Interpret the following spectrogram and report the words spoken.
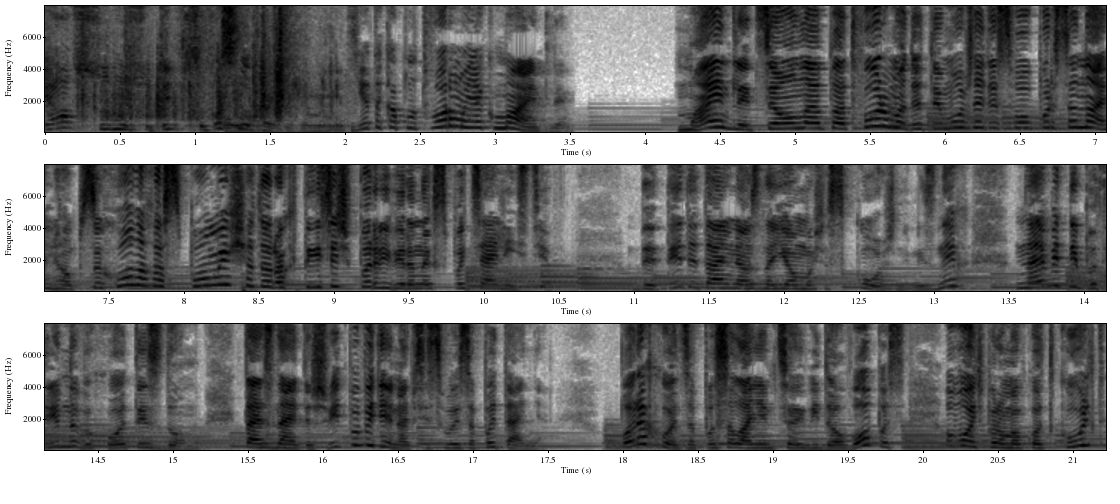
Я всуну сюди психолога. Послухай. Скажи мені. Є така платформа, як Mindly. Mindly – це онлайн-платформа, де ти можеш знайти свого персонального психолога з поміж 4 тисяч перевірених спеціалістів, де ти детально ознайомишся з кожним із них, навіть не потрібно виходити з дому, та знайдеш відповіді на всі свої запитання. Переходь за посиланням цього відео в опис, вводь промокод КУЛЬТ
